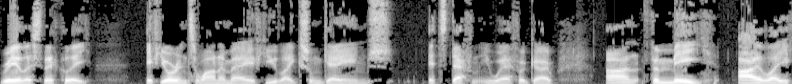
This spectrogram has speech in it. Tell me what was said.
realistically, if you're into anime, if you like some games, it's definitely worth a go. And for me, I like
